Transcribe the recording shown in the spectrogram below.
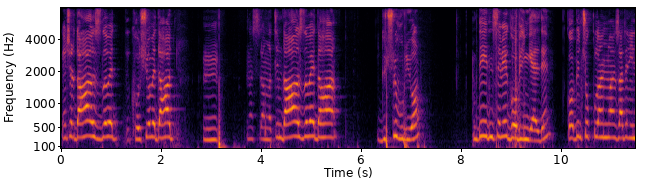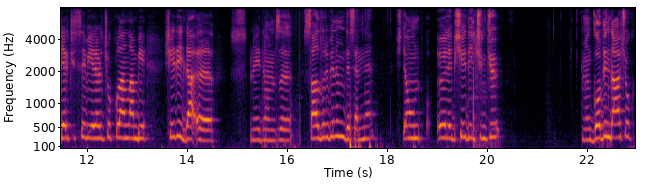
gençler daha hızlı ve koşuyor ve daha hmm, nasıl anlatayım daha hızlı ve daha güçlü vuruyor. Bir de 7. seviye Goblin geldi. Goblin çok kullanılan zaten ileriki seviyelerde çok kullanılan bir şey değil. Da, e, neydi onun? Saldırı birimi mi desem ne? İşte on, öyle bir şey değil çünkü Goblin daha çok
